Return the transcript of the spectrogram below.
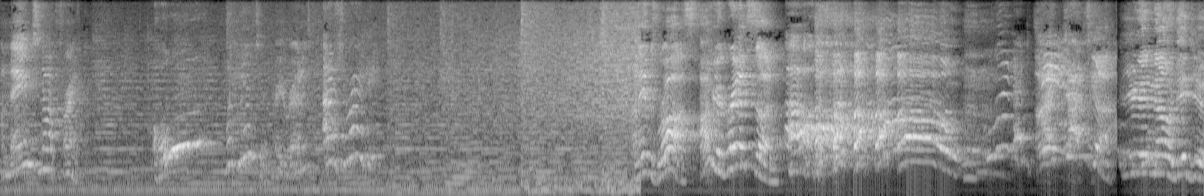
My name's not Frank. Oh, what is it? Are you ready? I was ready. My Ross. I'm your grandson. Oh! I gotcha. You didn't know, did you?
